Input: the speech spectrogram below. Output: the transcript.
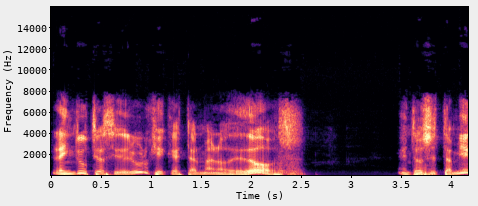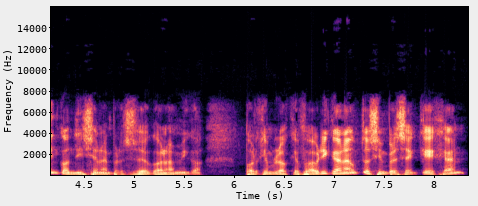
La industria siderúrgica está en manos de dos. Entonces también condiciona el proceso económico. Por ejemplo, los que fabrican autos siempre se quejan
